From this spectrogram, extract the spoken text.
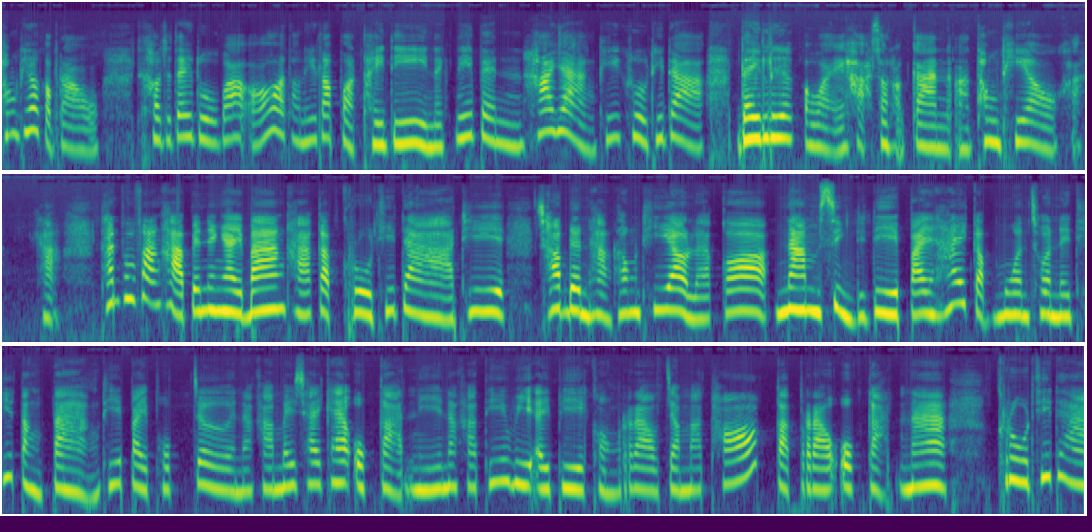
ท่องเที่ยวกับเรา เขาจะได้รู้ว่าอ๋อตอนนี้เราปลอดภัยดีนี่เป็น 5 อย่างที่ครูธิดาได้เลือกเอาไว้ค่ะสำหรับการท่องเที่ยวค่ะ ค่ะ ท่านผู้ฟังค่ะเป็นยังไงบ้างคะกับครูธิดาที่ชอบเดินทางท่องเที่ยว แล้วก็นำสิ่งดีๆ ไปให้กับมวลชนในที่ต่างๆ ที่ไปพบเจอนะคะ ไม่ใช่แค่โอกาสนี้นะคะ ที่ VIP ของเราจะมาทอกกับเราโอกาสหน้า ครูธิดา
